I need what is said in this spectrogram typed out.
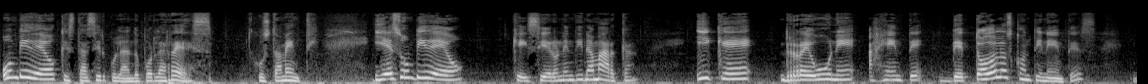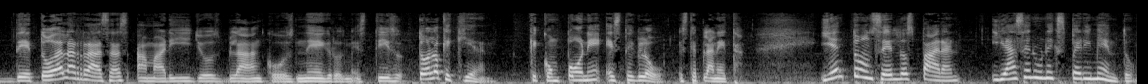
un video que está circulando por las redes, justamente. Y es un video que hicieron en Dinamarca y que reúne a gente de todos los continentes de todas las razas, amarillos, blancos, negros, mestizos, todo lo que quieran, que compone este globo, este planeta. Y entonces los paran y hacen un experimento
